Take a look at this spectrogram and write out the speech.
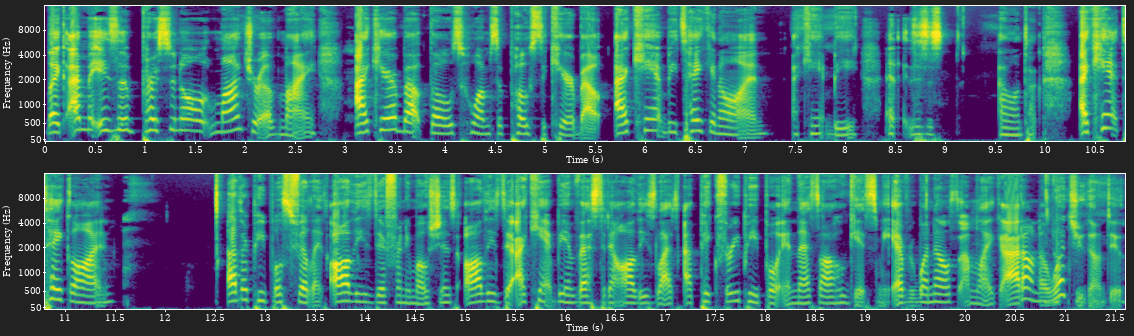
Like I'm, it's a personal mantra of mine. I care about those who I'm supposed to care about. I can't be taken on. I can't be, and this is, I won't talk. I can't take on other people's feelings, all these different emotions, all these. Di- I can't be invested in all these lives. I pick three people, and that's all who gets me. Everyone else, I'm like, I don't know what you're gonna do.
